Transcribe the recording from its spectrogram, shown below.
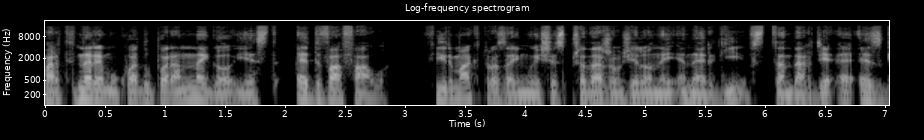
Partnerem układu porannego jest E2V, firma, która zajmuje się sprzedażą zielonej energii w standardzie ESG.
